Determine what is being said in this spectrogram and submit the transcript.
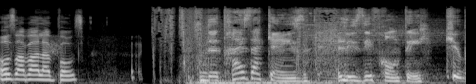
On s'en va à la pause. De 13 à 15, les effrontés. Cube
